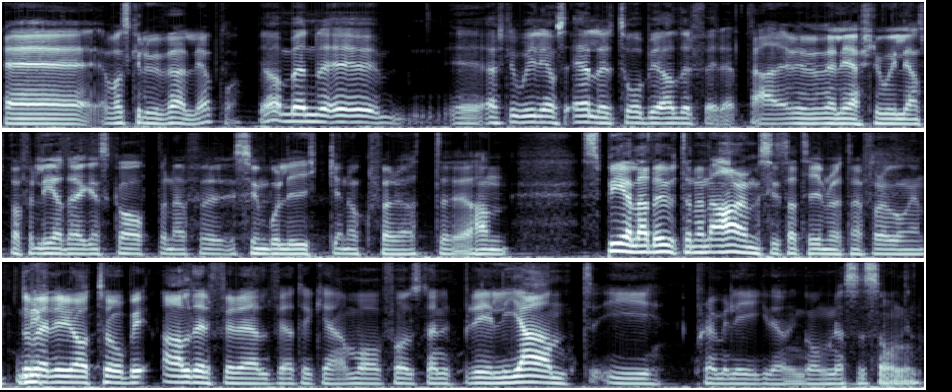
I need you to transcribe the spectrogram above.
Eh, vad skulle vi välja på? Ja men eh, eh, Ashley Williams eller Toby Alderweireld. Ja, vi väljer Ashley Williams bara för ledaregenskaperna, för symboliken och för att eh, han spelade utan en arm sista 10 minuterna förra gången. Då väljer jag Toby Alderweireld för jag tycker han var fullständigt briljant i Premier League den gångna säsongen.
